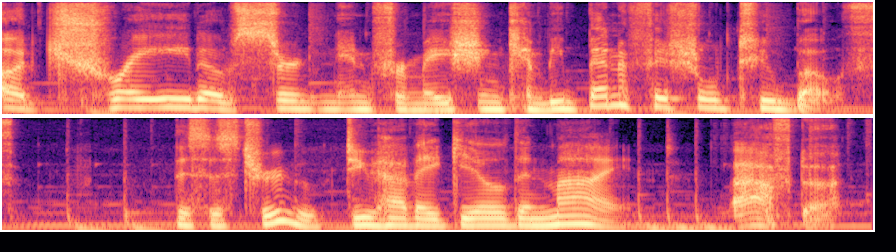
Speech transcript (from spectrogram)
a trade of certain information can be beneficial to both. This is true. Do you have a guild in mind? AFTA.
